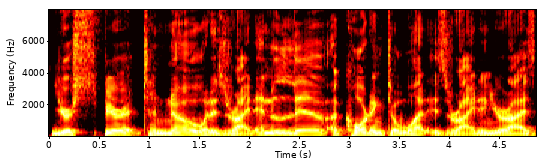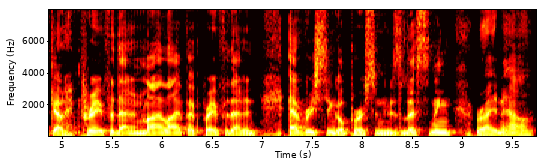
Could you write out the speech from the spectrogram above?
your spirit to know what is right and live according to what is right in your eyes. God, I pray for that in my life. I pray for that in every single person who's listening right now.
